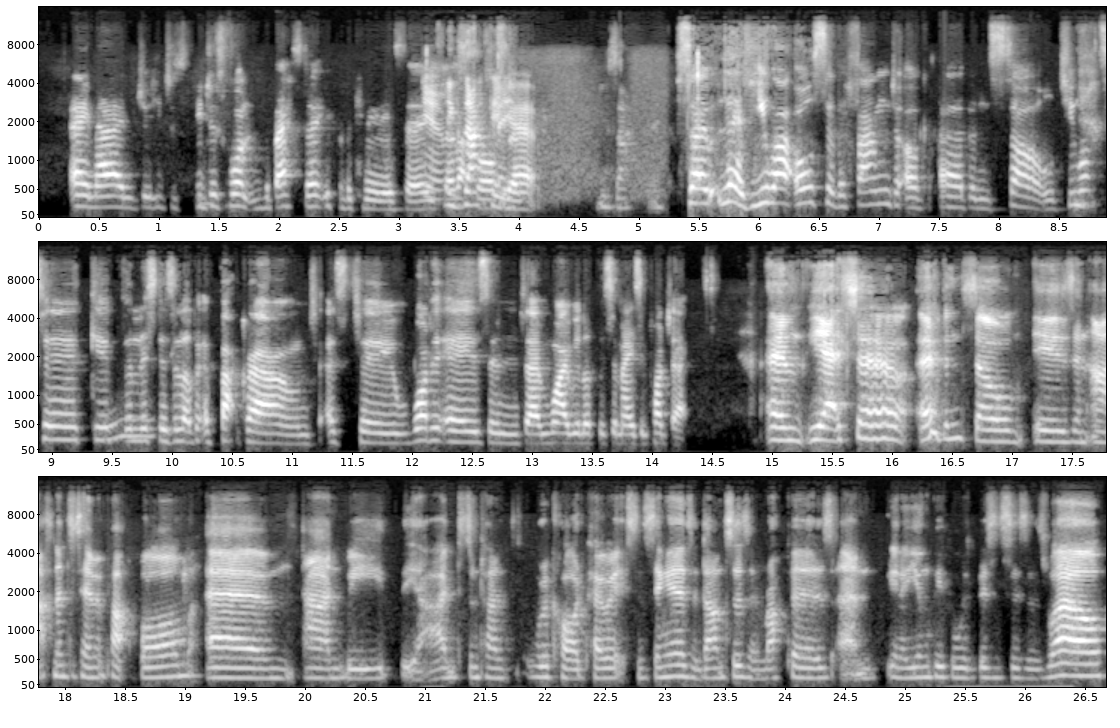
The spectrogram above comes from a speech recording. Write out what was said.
amen. You just you just want the best, don't you, for the community? Yeah. So Exactly. awesome. Yeah. Exactly. So, Liv, you are also the founder of Urban Soul. Do you want to give the Mm. listeners a little bit of background as to what it is and um, why we love this amazing project? Um, yeah, so Urban Soul is an arts and entertainment platform, um, and we yeah, I sometimes record poets and singers and dancers and rappers and you know young people with businesses as well.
